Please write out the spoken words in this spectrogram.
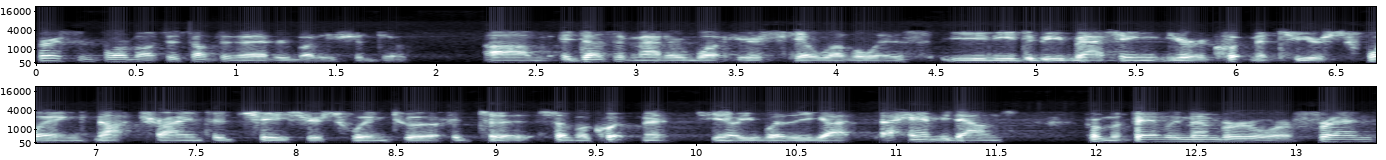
first and foremost, it's something that everybody should do. Um, it doesn't matter what your skill level is. You need to be matching your equipment to your swing, not trying to chase your swing to a, to some equipment. You know, whether you got a hand me downs from a family member or a friend.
